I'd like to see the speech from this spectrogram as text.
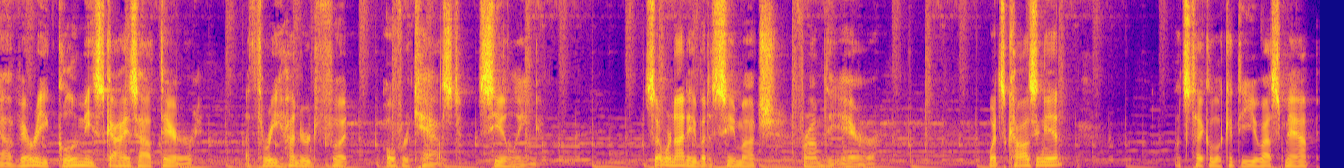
Yeah, very gloomy skies out there, a 300 foot overcast ceiling. So we're not able to see much from the air. What's causing it? Let's take a look at the US map.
